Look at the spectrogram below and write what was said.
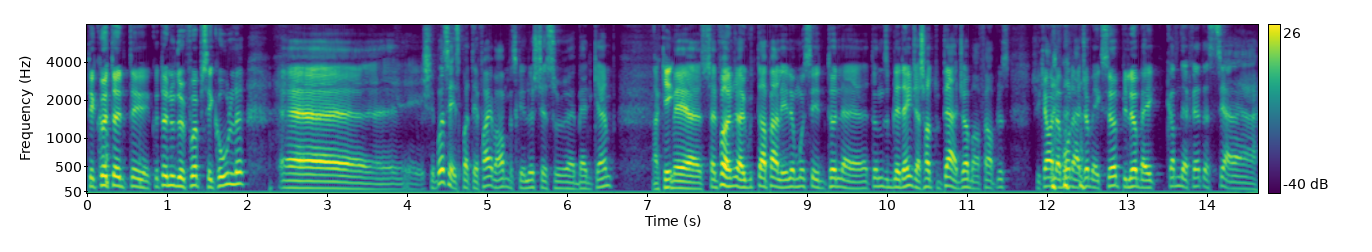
t'écoutes, un- t'écoutes un ou deux fois, puis c'est cool. là. Euh, je sais pas si c'est Spotify, par exemple, parce que là, j'étais sur Bandcamp. Mais c'est le fun, j'ai le goût de t'en parler. Là. Moi, c'est une la, la toune du Blédin, j'achète tout le temps à job. En fait, en plus, j'ai quand même le monde à job avec ça. Puis là, ben, comme de fait, à la,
